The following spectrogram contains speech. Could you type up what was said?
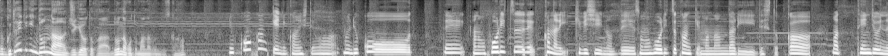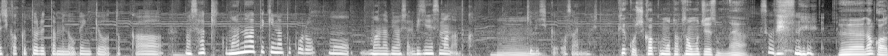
具体的にどんな授業とかどんなことを学ぶんですか？旅行関係に関しては、まあ、旅行であの法律でかなり厳しいのでその法律関係学んだりですとか、まあ、添乗員の資格取るためのお勉強とか、まあ、さっきこうマナー的なところも学びましたね。ビジネスマナーとかうん。厳しく教わりました、結構資格もたくさんお持ちですもんね。そうですね。へえなんか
